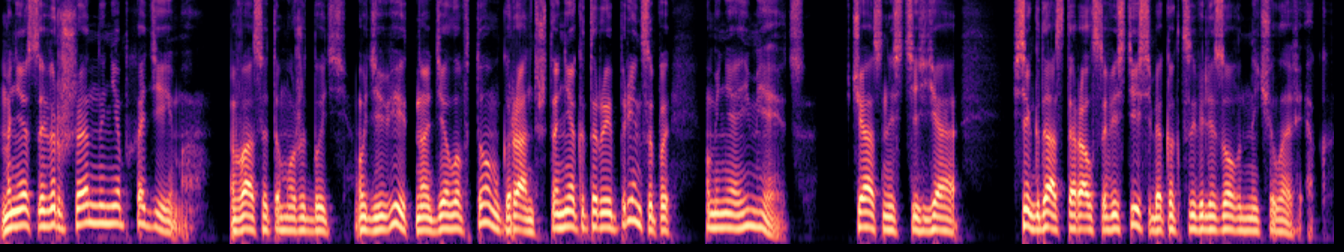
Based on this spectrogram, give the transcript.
мне совершенно необходимо. Вас это, может быть, удивит, но дело в том, Грант, что некоторые принципы у меня имеются. В частности, я Всегда старался вести себя как цивилизованный человек.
